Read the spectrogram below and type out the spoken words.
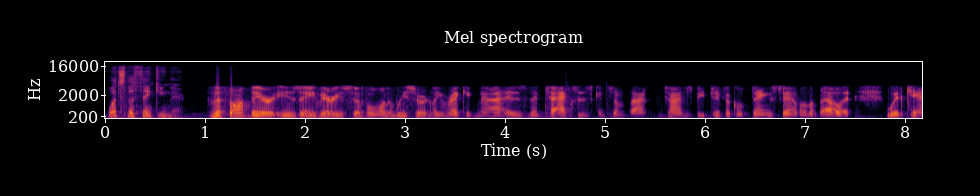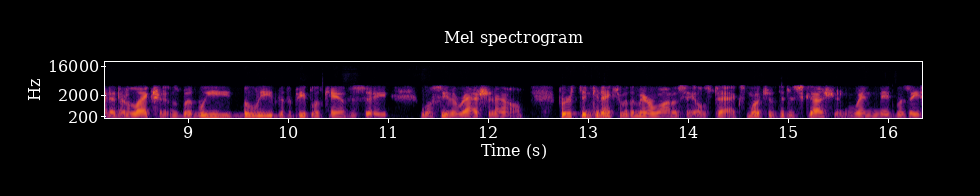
What's the thinking there? The thought there is a very simple one, and we certainly recognize that taxes can sometimes be difficult things to have on the ballot with candidate elections, but we believe that the people of Kansas City will see the rationale. First, in connection with the marijuana sales tax, much of the discussion when it was a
